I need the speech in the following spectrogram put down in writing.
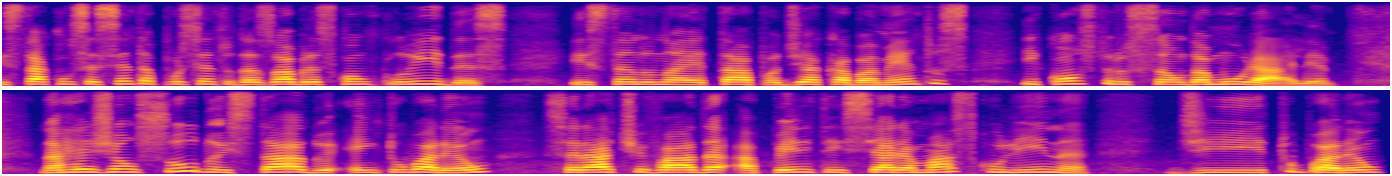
está com 60% das obras concluídas, estando na etapa de acabamentos e construção da muralha. Na região sul do estado, em Tubarão, será ativada a penitenciária masculina de Tubarão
